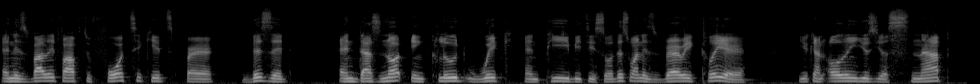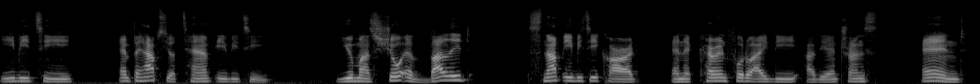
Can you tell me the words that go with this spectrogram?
and is valid for up to four tickets per visit and does not include WIC and PEBT. So this one is very clear. You can only use your SNAP EBT and perhaps your TANF EBT. You must show a valid SNAP EBT card and a current photo ID at the entrance, and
